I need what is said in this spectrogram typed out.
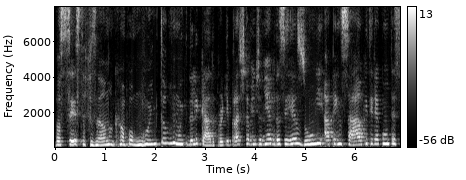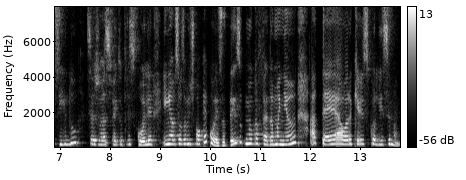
Você está pisando num campo muito, muito delicado, porque praticamente a minha vida se resume a pensar o que teria acontecido se eu tivesse feito outra escolha em absolutamente qualquer coisa, desde o meu café da manhã até a hora que eu escolhi semana.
